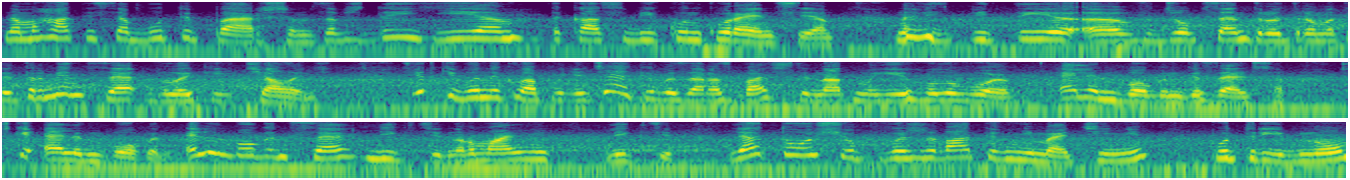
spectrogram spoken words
намагатися бути першим. Завжди є така собі конкуренція. Навіть піти е, в джоб-центр отримати термін це великий челендж. Звідки виникло поняття, яке ви зараз бачите над моєю головою? Елленбоген Gesellschaft. Що таке Елленбоген? Елленбоген це лікті, нормальні лікті. Для того, щоб виживати в Німеччині, потрібно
